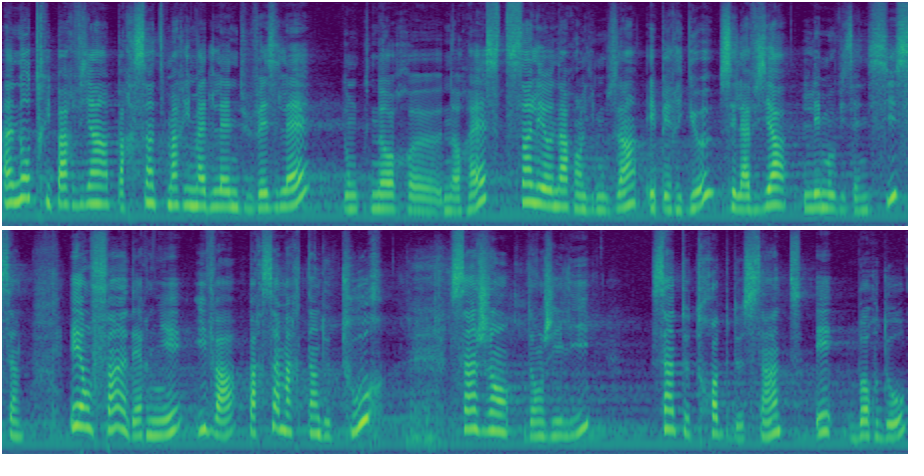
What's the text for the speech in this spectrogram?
Un autre y parvient par Sainte-Marie-Madeleine du Vézelay, donc nord-nord-est, Saint-Léonard en Limousin et Périgueux, c'est la Via Lemovicensis. Et enfin, un dernier y va par Saint-Martin de Tours, Saint-Jean d'Angély, Sainte-Trope de Sainte et Bordeaux.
